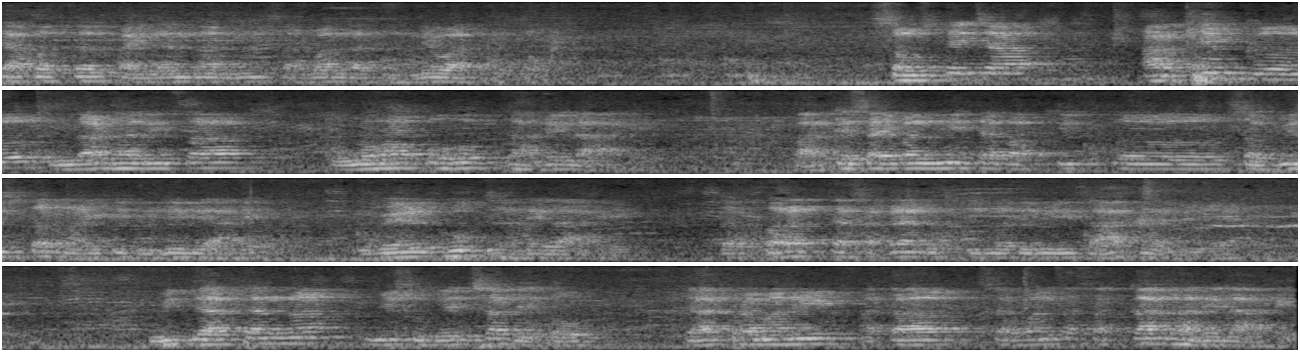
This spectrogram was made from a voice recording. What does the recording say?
त्याबद्दल पहिल्यांदा मी सर्वांना धन्यवाद देतो. संस्थेच्या आर्थिक उलाढालीचा ओहापोह झालेला आहे. पारखे साहेबांनी त्या बाबतीत सविस्तर माहिती दिलेली आहे. वेळ खूप झालेला आहे. तर परत त्या सगळ्या गोष्टींमध्ये मी जात नाही आहे. विद्यार्थ्यांना मी शुभेच्छा देतो. त्याचप्रमाणे आता सर्वांचा सत्कार झालेला आहे.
